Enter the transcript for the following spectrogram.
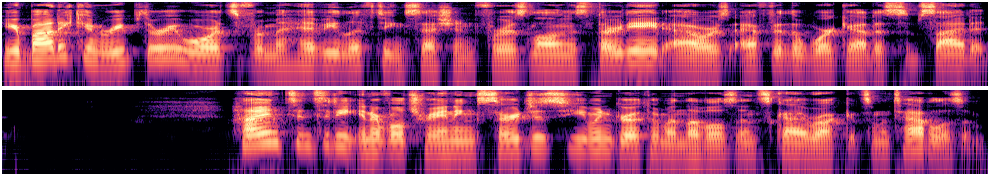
Your body can reap the rewards from a heavy lifting session for as long as 38 hours after the workout has subsided. High intensity interval training surges human growth hormone levels and skyrockets metabolism.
